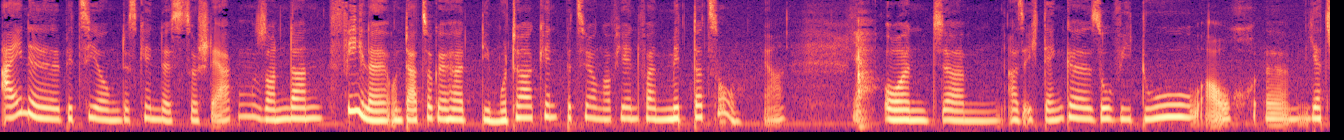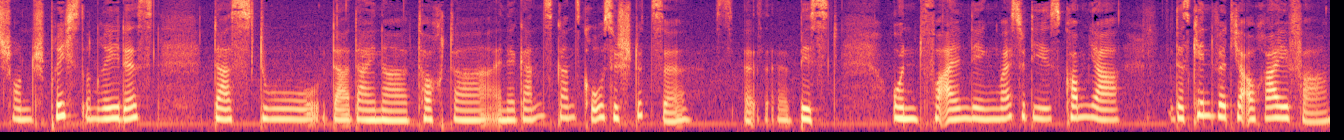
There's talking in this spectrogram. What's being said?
eine Beziehung des Kindes zu stärken, sondern viele. Und dazu gehört die Mutter-Kind-Beziehung auf jeden Fall mit dazu, ja. Ja. Und ähm, also ich denke, so wie du auch ähm, jetzt schon sprichst und redest, dass du da deiner Tochter eine ganz, ganz große Stütze bist. Und vor allen Dingen, weißt du, die, es kommen ja, das Kind wird ja auch reifer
